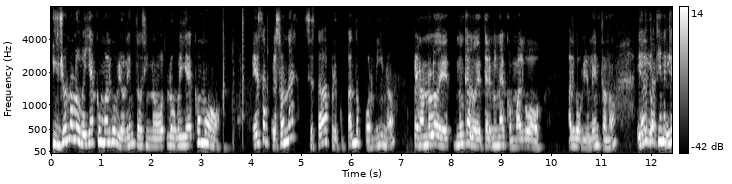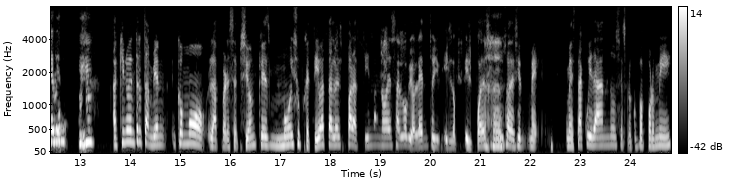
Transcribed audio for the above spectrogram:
Y yo no lo veía como algo violento, sino lo veía como esa persona se estaba preocupando por mí, ¿no? Pero no lo de, nunca lo determina como algo, algo violento, ¿no? Y, algo tiene que ver. Aquí no entra también como la percepción que es muy subjetiva, tal vez para ti no es algo violento y, lo, puedes incluso decir, me, me está cuidando, se preocupa por mí,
